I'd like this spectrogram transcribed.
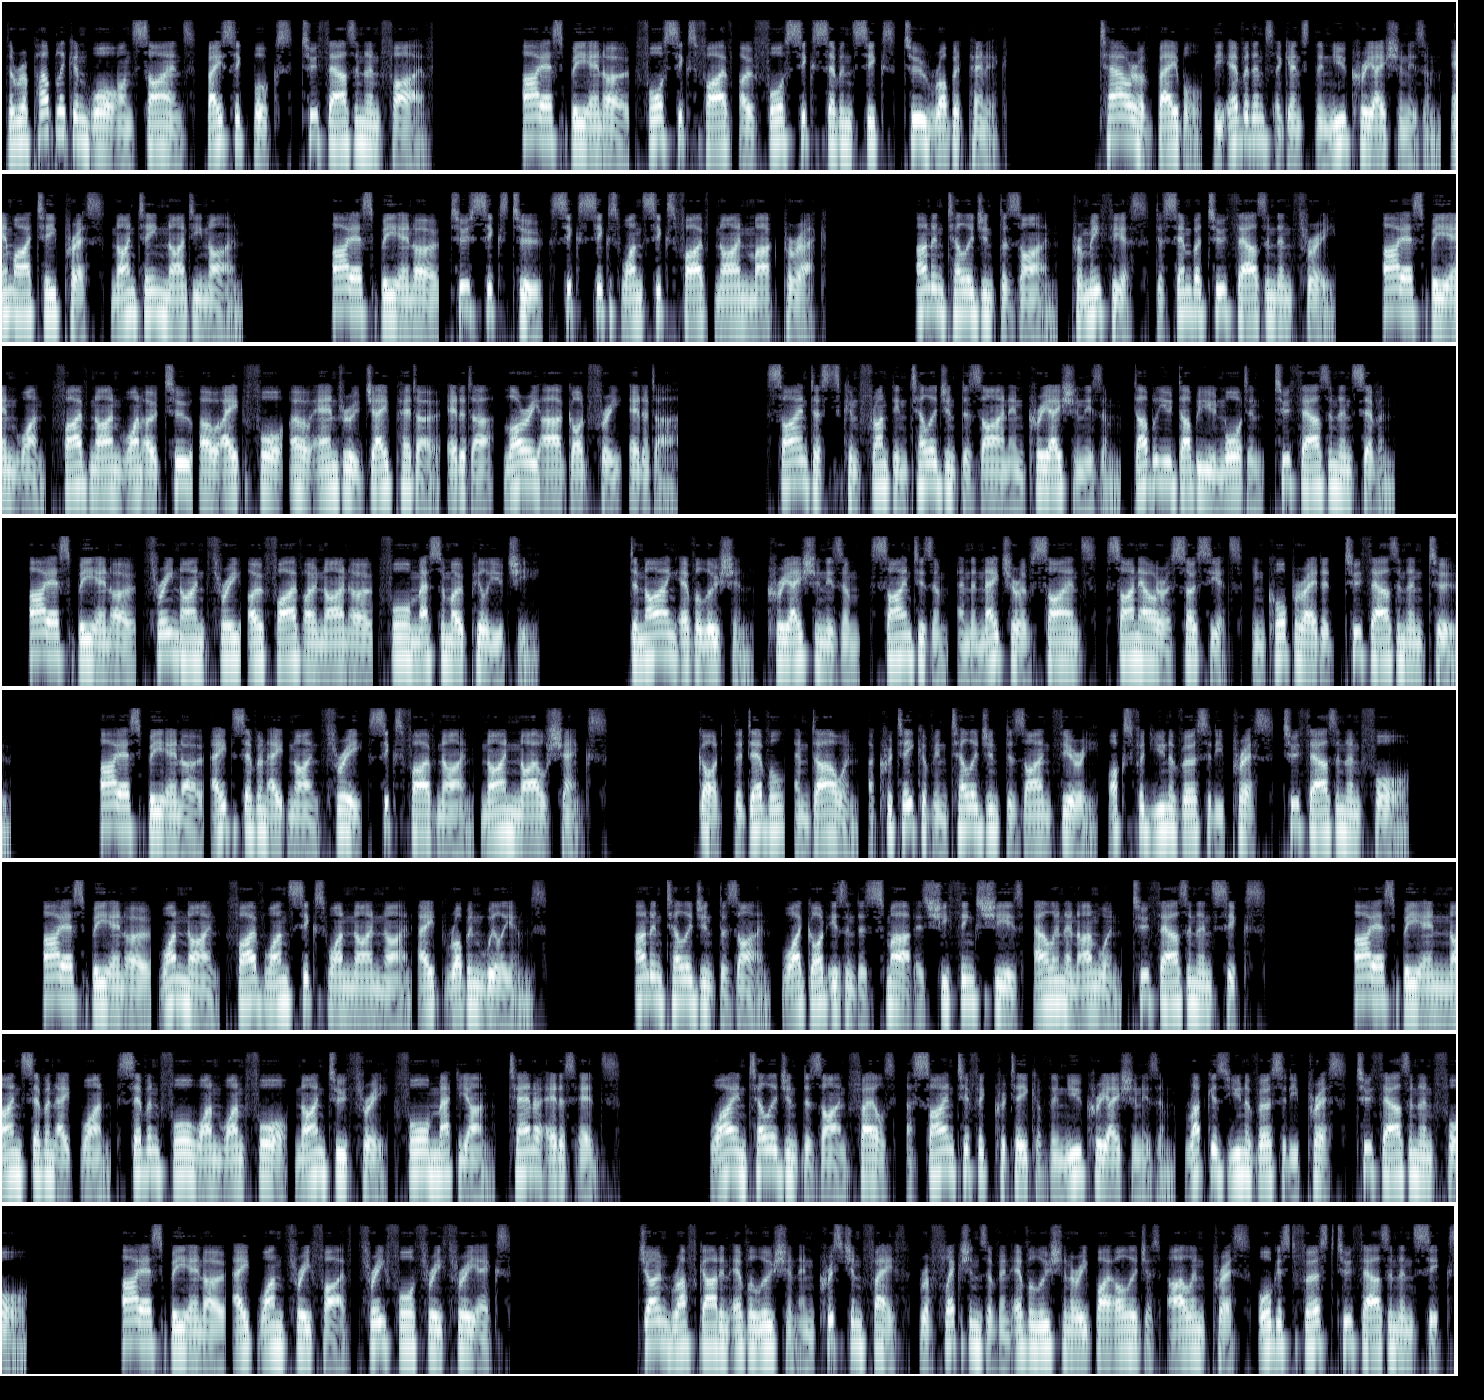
The Republican War on Science, Basic Books 2005. ISBN 0-465-04676-2 Robert Pennock. Tower of Babel, The Evidence Against the New Creationism, MIT Press 1999. ISBN 0-262-66165-9 Mark Perakh. Unintelligent Design, Prometheus December 2003. ISBN 1-59102-084-0 Andrew J. Petto editor, Laurie R. Godfrey editor. Scientists Confront Intelligent Design and Creationism, W. W. Norton 2007. ISBN 0-393-05090-4 Massimo Pigliucci. Denying Evolution, Creationism, Scientism, and the Nature of Science, Sinauer Associates, Incorporated 2002. ISBN 0-87893-659-9 Niall Shanks God, the Devil, and Darwin, A Critique of Intelligent Design Theory, Oxford University Press 2004. ISBN 0-19-516199-8 Robyn Williams. Unintelligent Design, Why God Isn't as Smart as She Thinks She Is, Allen and Unwin 2006. ISBN 978-1-74114-923-4 Matt Young, Tanner Edis eds. Why Intelligent Design Fails, A Scientific Critique of the New Creationism, Rutgers University Press 2004. ISBN 0-8135-3433-X Joan Roughgarden Evolution and Christian Faith, Reflections of an Evolutionary Biologist Island Press August 1, 2006.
